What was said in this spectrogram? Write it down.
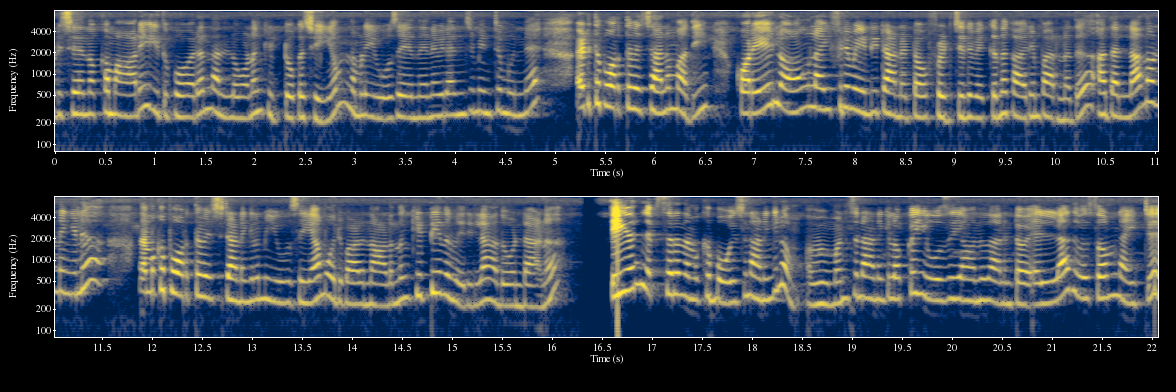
പിടിച്ചതെന്നൊക്കെ മാറി ഇതുപോലെ നല്ലോണം കിട്ടുകയൊക്കെ ചെയ്യും. നമ്മൾ യൂസ് ചെയ്യുന്നതിന് ഒരു അഞ്ച് മിനിറ്റ് മുന്നേ എടുത്ത് പുറത്ത് വെച്ചാലും മതി. കുറേ ലോങ് ലൈഫിന് വേണ്ടിയിട്ടാണ് കേട്ടോ ഫ്രിഡ്ജിൽ വെക്കുന്ന കാര്യം പറഞ്ഞത്. അതല്ലാന്നുണ്ടെങ്കിൽ നമുക്ക് പുറത്ത് വെച്ചിട്ടാണെങ്കിലും യൂസ് ചെയ്യാം. ഒരുപാട് നാളൊന്നും കിട്ടിയെന്ന് വരില്ല. അതുകൊണ്ടാണ് ഈ ഒരു ലിപ്സ്റ്റർ നമുക്ക് ബോയ്സിനാണെങ്കിലും വുമൺസിനാണെങ്കിലും ഒക്കെ യൂസ് ചെയ്യാവുന്നതാണ് കേട്ടോ എല്ലാ ദിവസവും നൈറ്റ്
